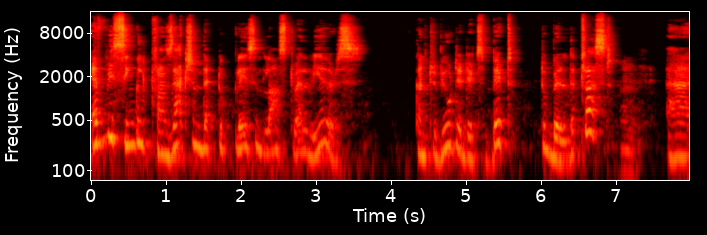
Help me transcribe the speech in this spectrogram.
Every single transaction that took place in the last 12 years contributed its bit to build the trust uh,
